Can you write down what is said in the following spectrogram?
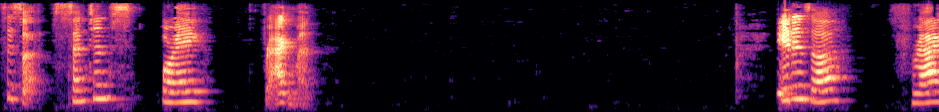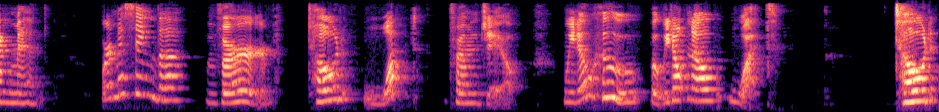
Is this a sentence or a fragment? It is a fragment. We're missing the verb. Toad what from jail? We know who, but we don't know what. Toad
